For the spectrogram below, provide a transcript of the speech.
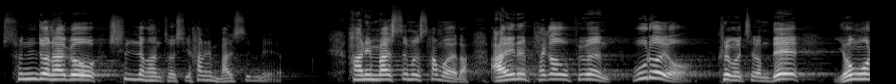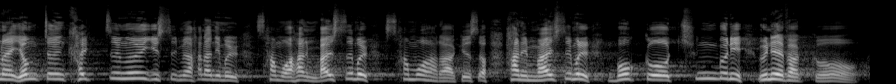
순전하고 신령한 젖이 하나님 말씀이에요. 하나님 말씀을 사모하라. 아이는 배가 고프면 울어요. 그런 것처럼 내 영혼의 영적인 갈증이 있으면 하나님을 사모하 하나님 말씀을 사모하라. 그래서 하나님 말씀을 먹고 충분히 은혜 받고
